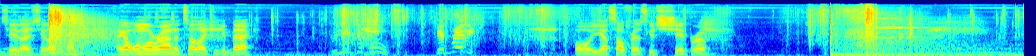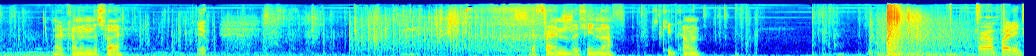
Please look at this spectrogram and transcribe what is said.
Stay alive, stay alive. Come on. I got one more round until I can get back. We need to move. Get ready. Oh, you got self-res. Good shit, bro. They're coming this way. Yep. They're fighting another team though. Just keep coming. Alright, I'm fighting.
